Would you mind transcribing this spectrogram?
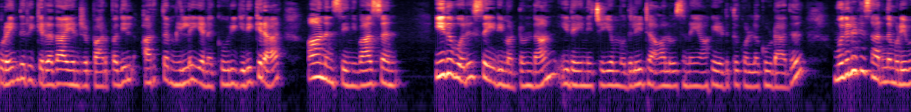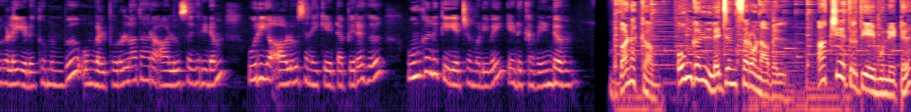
குறைந்திருக்கிறதா என்று பார்ப்பதில் அர்த்தம் இல்லை என கூறியிருக்கிறார் ஆனந்த் சீனிவாசன். இது ஒரு செய்தி மட்டும்தான். இதை நிச்சயம் முதலீட்டு ஆலோசனையாக எடுத்துக்கொள்ளக்கூடாது முதலீடு சார்ந்த முடிவுகளை எடுக்கும் முன்பு உங்கள் பொருளாதார ஆலோசகரிடம் உரிய ஆலோசனை கேட்ட பிறகு உங்களுக்கு ஏற்ற முடிவை எடுக்க வேண்டும். வணக்கம். உங்கள் லெஜண்ட் சரோனாவில் அக்ஷய திருதியை முன்னிட்டு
